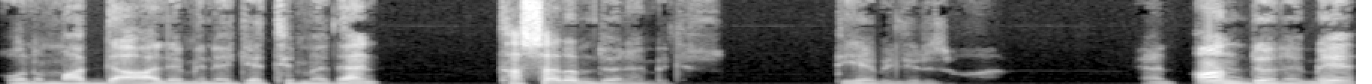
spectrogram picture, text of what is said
Onu madde alemine getirmeden tasarım dönemidir diyebiliriz o. Yani an dönemi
